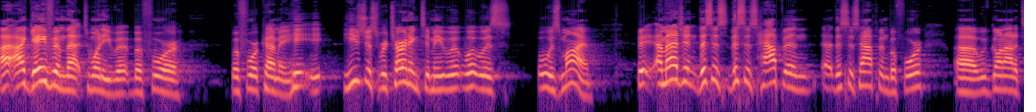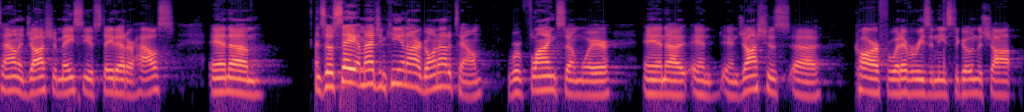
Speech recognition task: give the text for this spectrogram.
I, I, gave him that 20 before, before coming. He, he, he's just returning to me what, what was, what was mine. Imagine this is, this has happened, uh, this has happened before. Uh, we've gone out of town and Josh and Macy have stayed at our house. And, um, and so say, imagine Key and I are going out of town. We're flying somewhere and uh, and and Josh's uh, car for whatever reason needs to go in the shop.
